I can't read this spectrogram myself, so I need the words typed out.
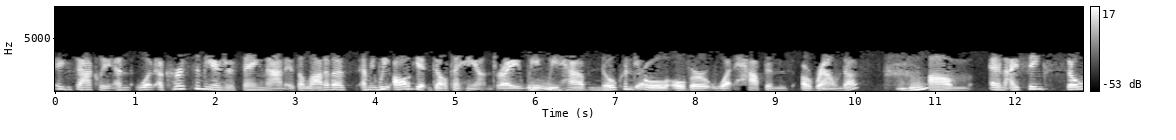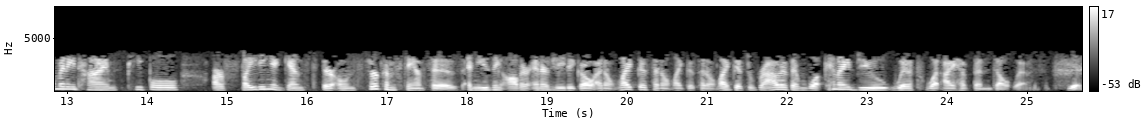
Exactly. And what occurs to me as you're saying that is a lot of us, I mean, we all get dealt a hand, right? We, mm. we have no control over what happens around us. Mm-hmm. Um, and I think so many times people are fighting against their own circumstances and using all their energy to go, I don't like this, I don't like this, I don't like this, rather than what can I do with what I have been dealt with. Yes.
